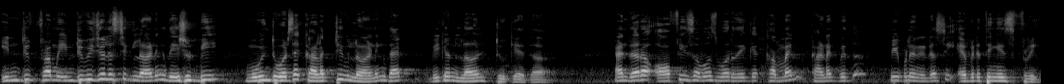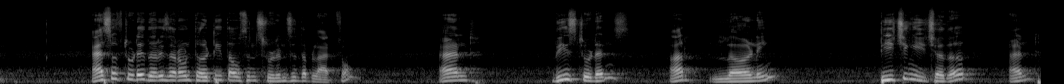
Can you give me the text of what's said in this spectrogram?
Indi- from individualistic learning, they should be moving towards a collective learning that we can learn together. And there are office hours where they can come and connect with the people in industry. Everything is free. As of today, there is around 30,000 students in the platform. And these students are learning, teaching each other, and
